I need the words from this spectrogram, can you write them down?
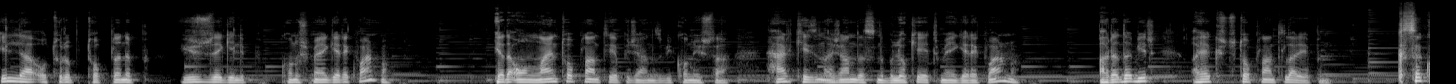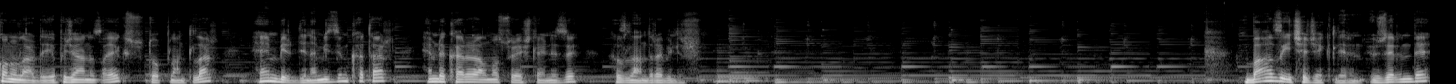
illa oturup toplanıp yüz yüze gelip konuşmaya gerek var mı? Ya da online toplantı yapacağınız bir konuysa herkesin ajandasını bloke etmeye gerek var mı? Arada bir ayaküstü toplantılar yapın. Kısa konularda yapacağınız ayaküstü toplantılar hem bir dinamizm katar hem de karar alma süreçlerinizi hızlandırabilir. Bazı içeceklerin üzerinde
